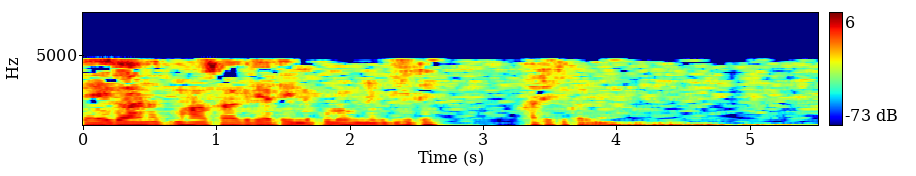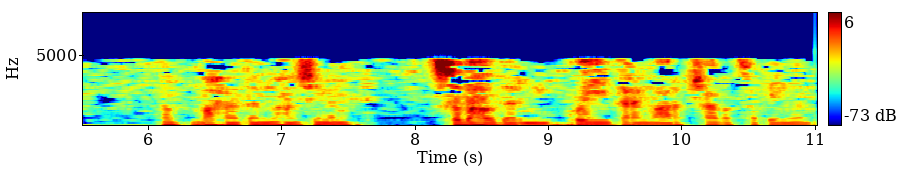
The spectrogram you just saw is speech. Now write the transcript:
තේගානක් මහා සාගරයට ඉන්න පුළුවන් වෙන විදිහට කටයුතු කරනවා. මහරතන් වහන්සේ නමකට ස්වභාව ධර්මී කොයි තරම් ආරක්ෂාවක් සපයනවද?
